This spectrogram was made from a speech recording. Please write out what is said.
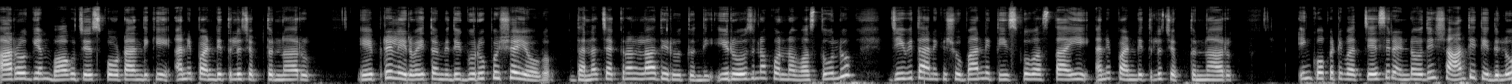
ఆరోగ్యం బాగు చేసుకోవటానికి అని పండితులు చెప్తున్నారు. ఏప్రిల్ ఇరవై తొమ్మిది గురుపుష యోగం. ధనచక్రంలా తిరుగుతుంది. ఈ రోజున కొన్న వస్తువులు జీవితానికి శుభాన్ని తీసుకువస్తాయి అని పండితులు చెప్తున్నారు. ఇంకొకటి వచ్చేసి రెండవది శాంతి తిథులు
